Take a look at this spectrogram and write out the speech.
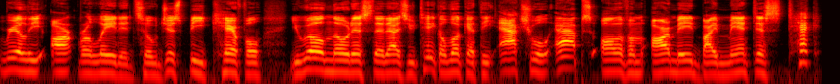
really aren't related, so just be careful. You will notice that as you take a look at the actual apps, all of them are made by Mantis Tech.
